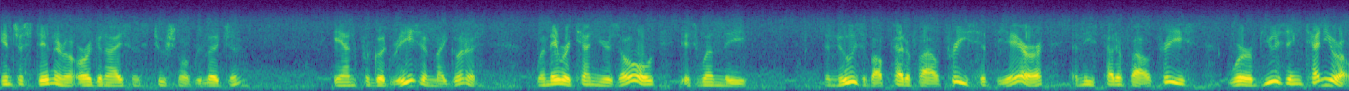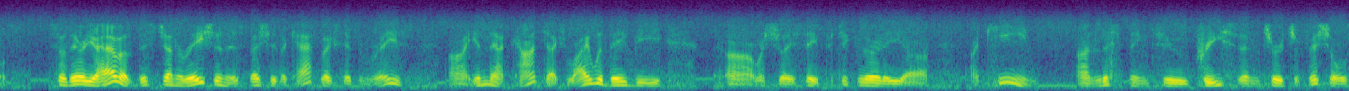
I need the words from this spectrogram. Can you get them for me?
interested in an organized institutional religion, and for good reason. My goodness, when they were 10 years old is when the the news about pedophile priests hit the air, and these pedophile priests were abusing 10 year olds. So there you have it. This generation, especially the Catholics, have been raised uh, in that context. Why would they be, uh, what should I say, particularly uh, uh, keen on listening to priests and church officials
